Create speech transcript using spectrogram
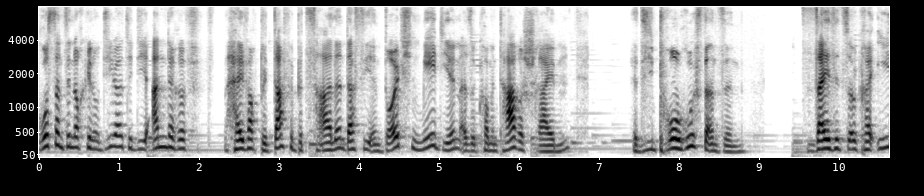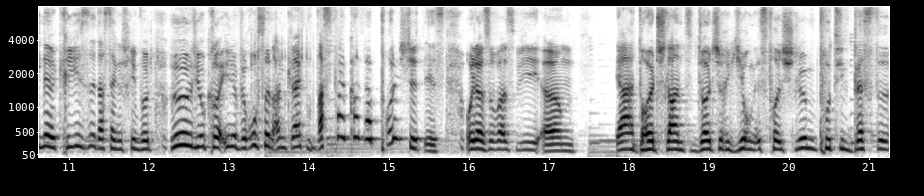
Russland sind auch genau die Leute, die andere einfach dafür bezahlen, dass sie in deutschen Medien, also Kommentare schreiben, die pro Russland sind. Sei es jetzt die Ukraine-Krise, dass da geschrieben wird, die Ukraine will Russland angreifen, was vollkommener Bullshit ist. Oder sowas wie, ähm, ja, Deutschland, die deutsche Regierung ist voll schlimm, Putin Beste.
